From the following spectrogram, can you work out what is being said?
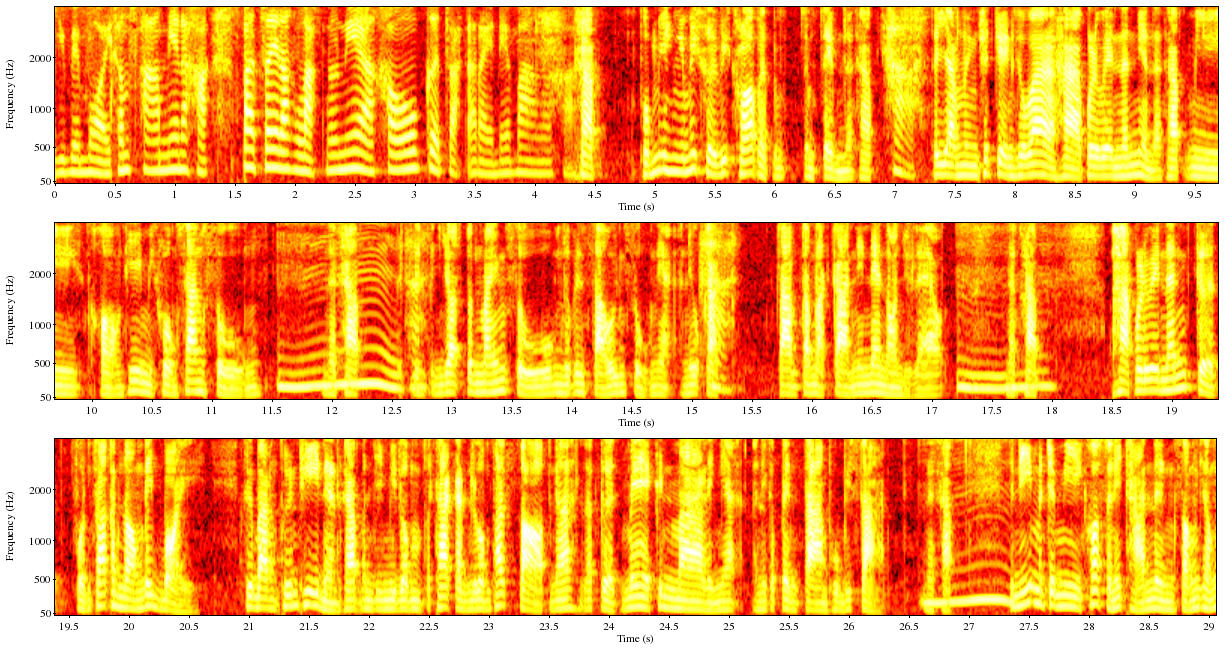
อยู่บ่อยๆซ้ำๆเนี่ยนะคะปัจจัยหลักๆแล้วเนี่ยเขาเกิดจากอะไรได้บ้างอะคะครับ ผมเองยังไม่เคยวิเคราะห์แบบเต็มๆนะครับค่ะแต่อย่างหนึ่งชัดเจนคือว่าหากบริเวณนั้นเนี่ยนะครับมีของที่มีโครงสร้างสูงอืมนะครับค่ะเป็นเป็นยอดต้นไม้สูง หรือเป็นเสาสูงเนี่ยอันนี้โอกาสค่ะตามตามหลักการนี่แน่นอนอยู่แล้วอืมนะครับหากบริเวณนั้นเกิดฝนฟ้าคะนองได้บ่อย คือบางพื้นที่เนี่ยนะครับมันจะมีลมปะทะกันลมพัดสอบนะแล้วเกิดเมฆขึ้นมาอะไรเงี้ยอันนี้ก็เป็นตามภูมิศาสตร์ นะครับทีนี้มันจะมีข้อสันนิษฐานหนึ่งสองสอง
